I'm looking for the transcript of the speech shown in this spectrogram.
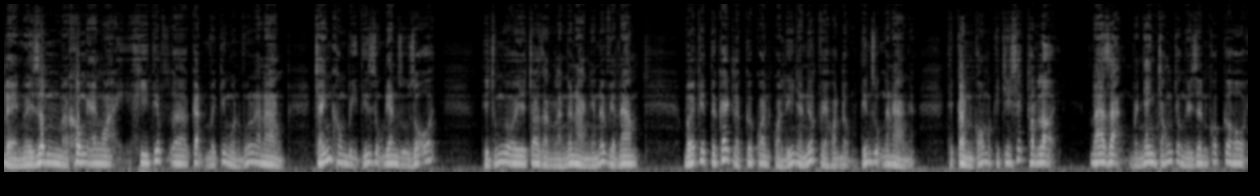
để người dân mà không e ngại khi tiếp ờ, cận với cái nguồn vốn ngân hàng, tránh không bị tín dụng đen rụ rỗ ấy, thì chúng tôi cho rằng là ngân hàng nhà nước Việt Nam với cái tư cách là cơ quan quản lý nhà nước về hoạt động tín dụng ngân hàng ấy, thì cần có một cái chính sách thuận lợi, đa dạng và nhanh chóng cho người dân có cơ hội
